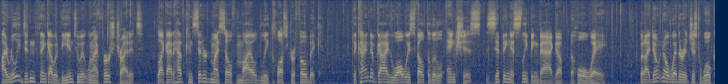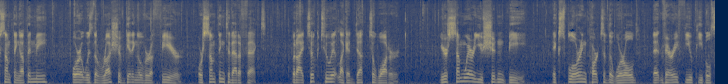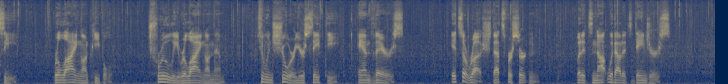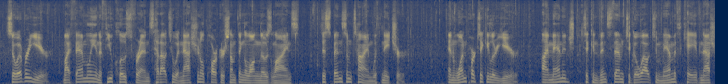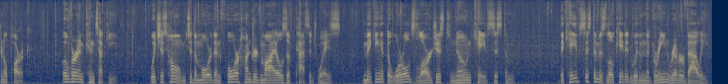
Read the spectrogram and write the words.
I really didn't think I would be into it when I first tried it, like I'd have considered myself mildly claustrophobic. The kind of guy who always felt a little anxious zipping a sleeping bag up the whole way. But I don't know whether it just woke something up in me, or it was the rush of getting over a fear, or something to that effect. But I took to it like a duck to water. You're somewhere you shouldn't be, exploring parts of the world that very few people see, relying on people, truly relying on them, to ensure your safety and theirs. It's a rush, that's for certain, but it's not without its dangers. So every year, my family and a few close friends head out to a national park or something along those lines to spend some time with nature. And one particular year, I managed to convince them to go out to Mammoth Cave National Park over in Kentucky, which is home to the more than 400 miles of passageways, making it the world's largest known cave system. The cave system is located within the Green River Valley,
